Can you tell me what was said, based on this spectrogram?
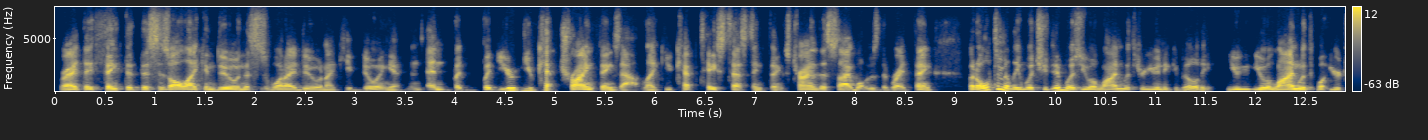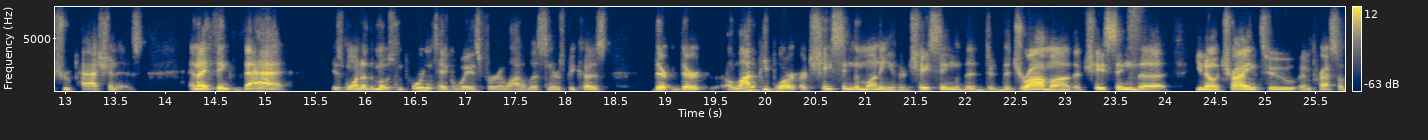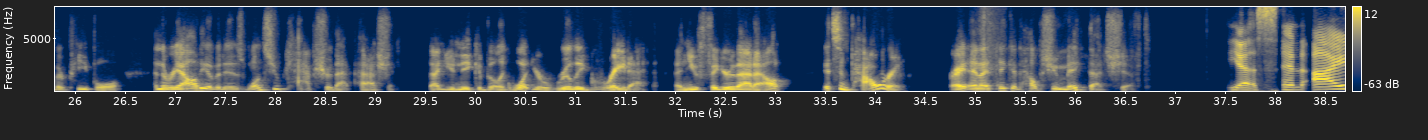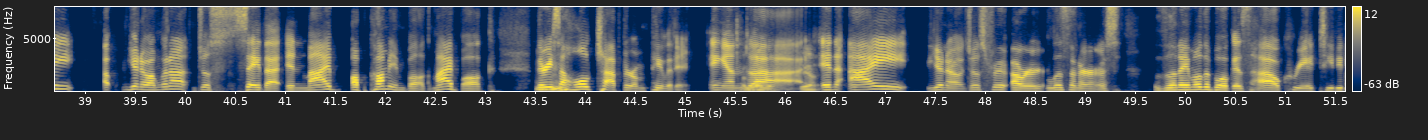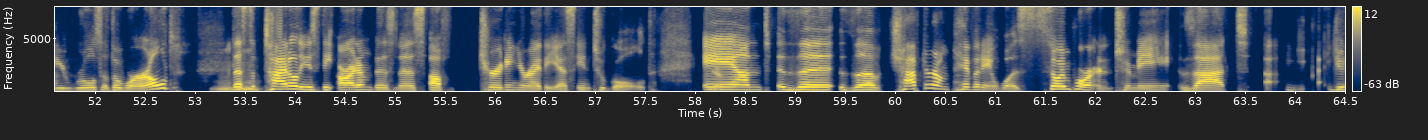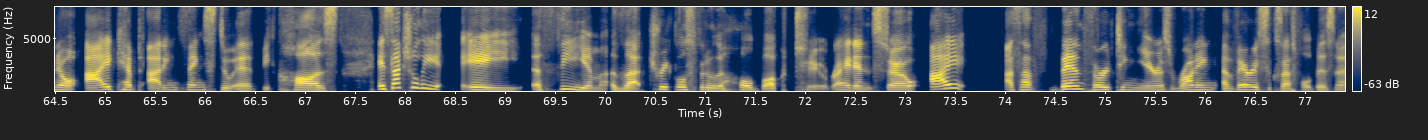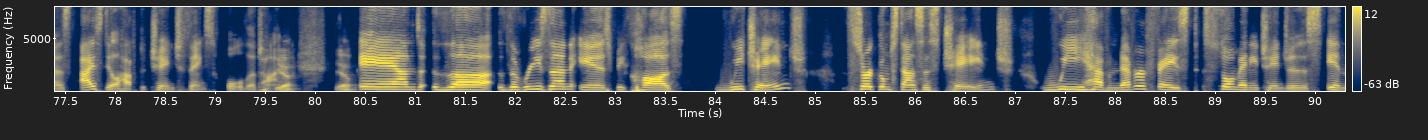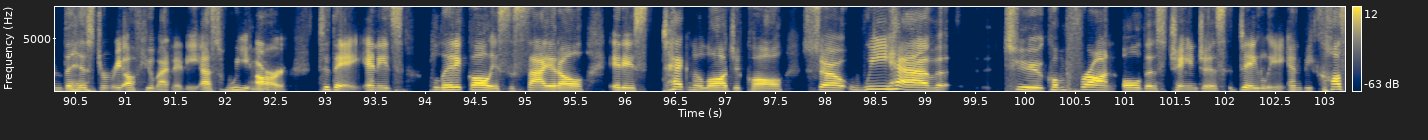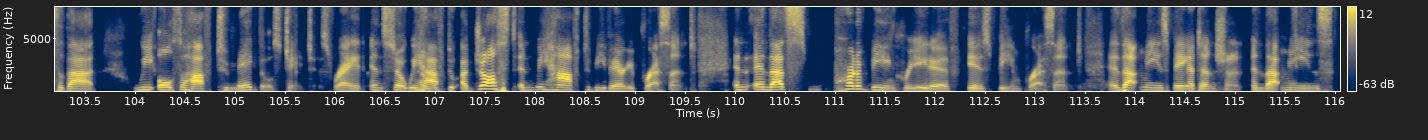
right? They think that this is all i can do and this is what i do and i keep doing it. And, and but but you you kept trying things out. Like you kept taste testing things trying to decide what was the right thing. But ultimately what you did was you aligned with your unique ability. You you align with what your true passion is. And i think that is one of the most important takeaways for a lot of listeners because they're they're a lot of people are, are chasing the money they're chasing the, the the drama they're chasing the you know trying to impress other people and the reality of it is once you capture that passion that unique ability, like what you're really great at, and you figure that out, it's empowering, right? And I think it helps you make that shift. Yes. And I, uh, you know, I'm going to just say that in my upcoming book, my book, there mm-hmm. is a mm-hmm. whole chapter on pivoting. And, uh, yeah. and I, you know, just for our listeners, the name of the book is How Creativity Rules the World. Mm-hmm. The subtitle is The Art and Business of turning your ideas into gold yeah. and the the chapter on pivoting was so important to me that uh, you know i kept adding things to it because it's actually a, a theme that trickles through the whole book too right and so i as I've been 13 years running a very successful business, I still have to change things all the time. Yeah. Yeah. And the the reason is because we change, circumstances change. We have never faced so many changes in the history of humanity as we mm. are today. And it's political, it's societal, it is technological. So we have to confront all these changes daily. And because of that, we also have to make those changes right? And so we have to adjust and we have to be very present. And and that's part of being creative is being present. And that means paying attention. And that means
